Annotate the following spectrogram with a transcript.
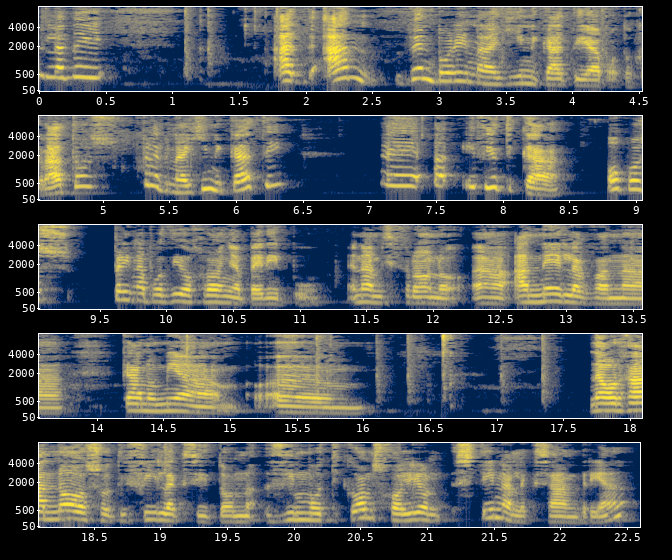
Δηλαδή, αν, αν δεν μπορεί να γίνει κάτι από το κράτος, πρέπει να γίνει κάτι ε, α, ιδιωτικά. Όπως πριν από δύο χρόνια περίπου, ενάμιση χρόνο, α, ανέλαβα να κάνω μια... ε, να οργανώσω τη φύλαξη των δημοτικών σχολείων στην Αλεξάνδρεια.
